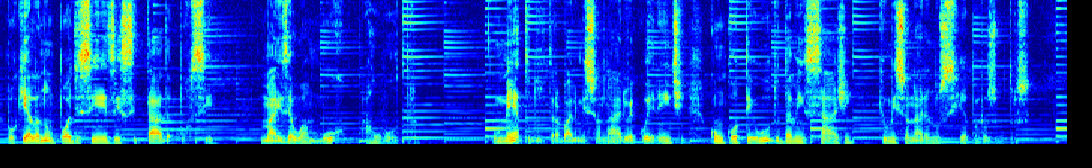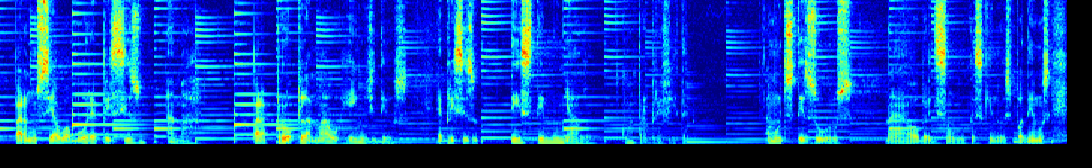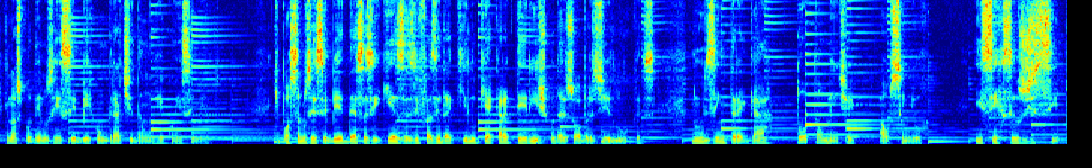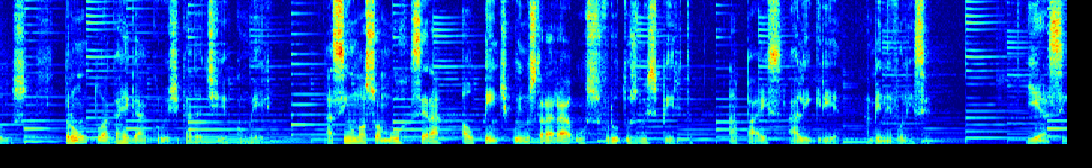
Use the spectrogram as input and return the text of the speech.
porque ela não pode ser exercitada por si mas é o amor ao outro. O método do trabalho missionário é coerente com o conteúdo da mensagem que o missionário anuncia para os outros. Para anunciar o amor é preciso amar. Para proclamar o reino de Deus é preciso testemunhá-lo com a própria vida. Há muitos tesouros na obra de São Lucas que nós podemos que nós podemos receber com gratidão e reconhecimento que possamos receber dessas riquezas e fazer aquilo que é característico das obras de Lucas, nos entregar totalmente ao Senhor e ser seus discípulos, pronto a carregar a cruz de cada dia com Ele. Assim, o nosso amor será autêntico e nos trará os frutos do Espírito, a paz, a alegria, a benevolência. E é assim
